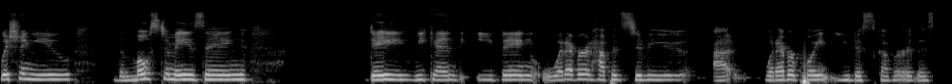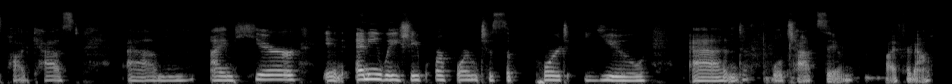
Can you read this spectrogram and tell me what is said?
Wishing you the most amazing day, weekend, evening, whatever it happens to be at whatever point you discover this podcast. Um, I'm here in any way, shape, or form to support you, and we'll chat soon. Bye for now.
